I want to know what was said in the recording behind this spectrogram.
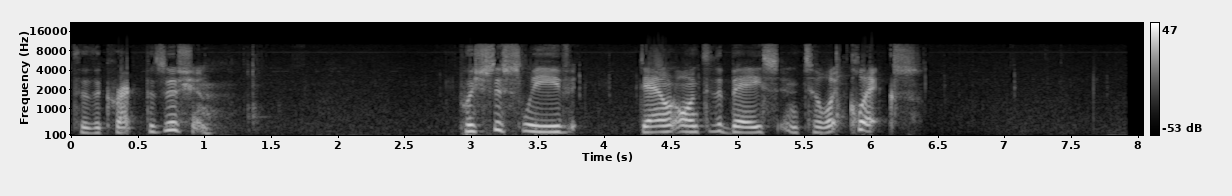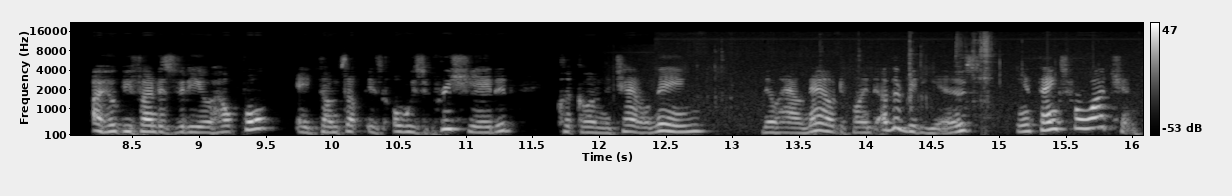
to the correct position. Push the sleeve down onto the base until it clicks. I hope you found this video helpful. A thumbs up is always appreciated. Click on the channel name, know how now to find other videos, and thanks for watching.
